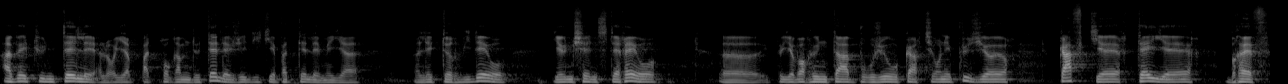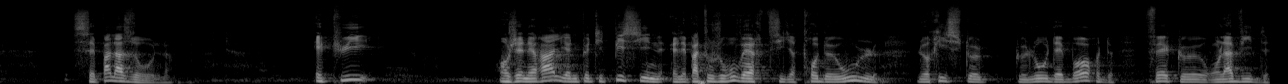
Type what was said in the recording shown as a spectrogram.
avec une télé. Alors, il n'y a pas de programme de télé, j'ai dit qu'il n'y a pas de télé, mais il y a un lecteur vidéo, il y a une chaîne stéréo, euh, il peut y avoir une table pour jouer aux cartes si on est plusieurs, cafetière, théière, bref, c'est pas la zone. Et puis, en général, il y a une petite piscine. Elle n'est pas toujours ouverte. S'il y a trop de houle, le risque que l'eau déborde fait qu'on la vide.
